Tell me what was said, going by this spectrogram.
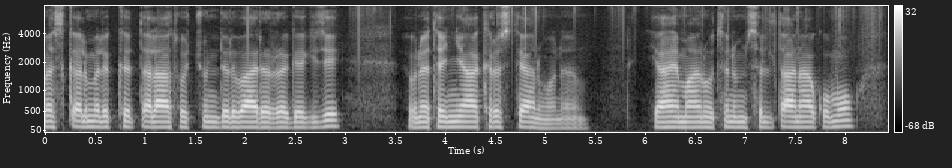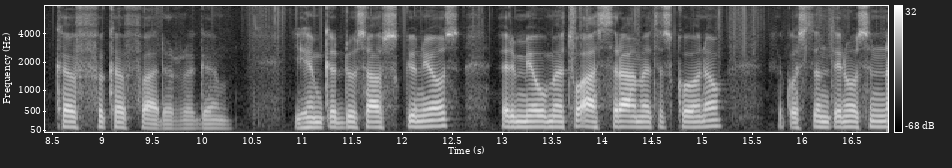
መስቀል ምልክት ጠላቶቹን ድል ባደረገ ጊዜ እውነተኛ ክርስቲያን ሆነ። የሃይማኖትንም ስልጣን አቁሞ ከፍ ከፍ አደረገ። ይህም ቅዱስ አውስግኒዮስ ዕድሜው መቶ አስር ዓመት እስከሆነው ከቆስጠንጢኖስና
